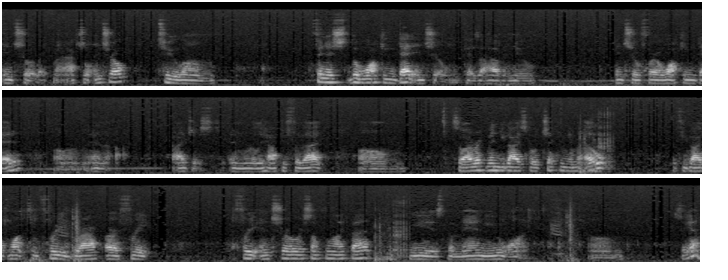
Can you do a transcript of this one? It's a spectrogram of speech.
intro, like my actual intro, to um, finish the Walking Dead intro because I have a new intro for a Walking Dead, um, and I just am really happy for that. Um, so I recommend you guys go checking him out. If you guys want some free graph or free free intro or something like that, he is the man you want. Um, so yeah.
